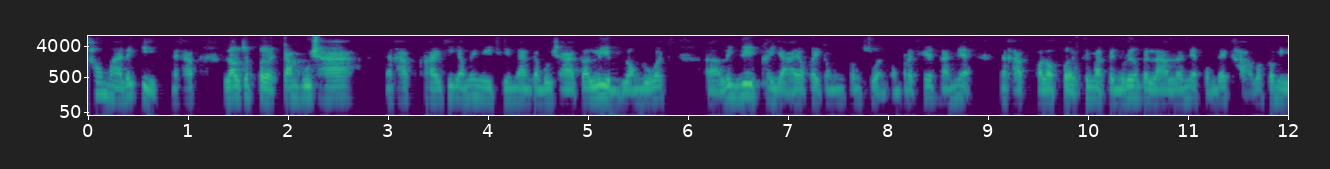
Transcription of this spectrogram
เข้ามาได้อีกนะครับ เราจะเปิดกัมพูชานะครับใครที่ยังไม่มีทีมงานกัมพูชาก็รีบลองดูว่ารีบๆขยายออกไปตรงตรงส่วนของประเทศนั้นเนี่ยนะครับพอเราเปิดขึ้นมาเป็นเรื่องเป็นราวแล้วเนี่ยผมได้ข่าวว่าก็มี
